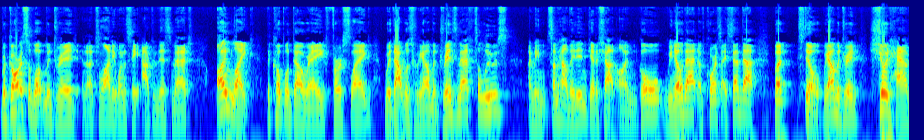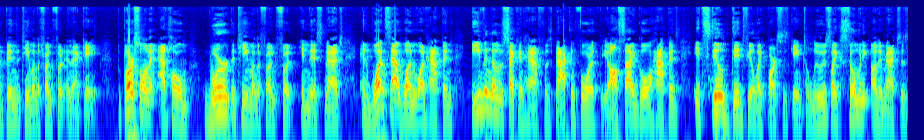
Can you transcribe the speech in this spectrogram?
Regardless of what Madrid and Ancelotti want to say after this match, unlike the Copa del Rey first leg, where that was Real Madrid's match to lose, I mean, somehow they didn't get a shot on goal. We know that, of course, I said that, but still, Real Madrid should have been the team on the front foot in that game. But Barcelona at home were the team on the front foot in this match, and once that 1 1 happened, even though the second half was back and forth, the offside goal happened, it still did feel like Barca's game to lose, like so many other matches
